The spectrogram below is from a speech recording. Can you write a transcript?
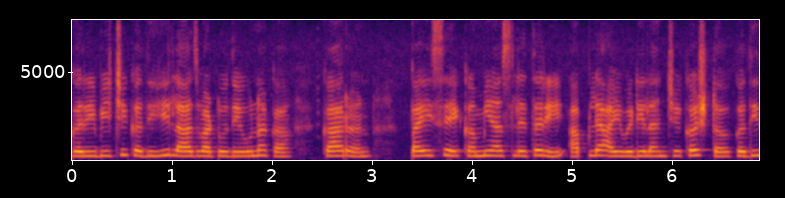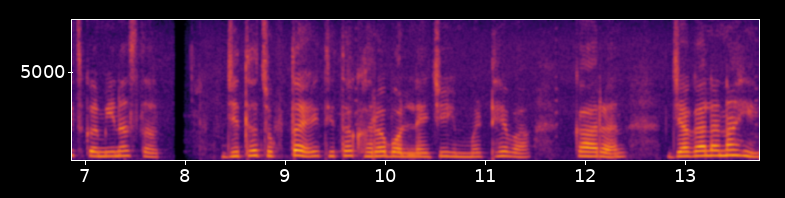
गरिबीची कधीही लाज वाटू देऊ नका कारण पैसे कमी असले तरी आपल्या आईवडिलांचे कष्ट कधीच कमी नसतात. जिथं चुकतंय तिथं खरं बोलण्याची हिंमत ठेवा कारण जगाला नाही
